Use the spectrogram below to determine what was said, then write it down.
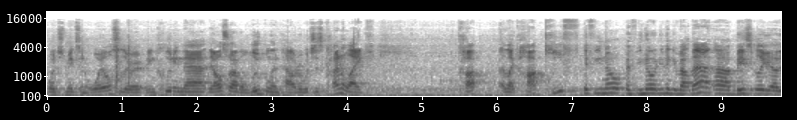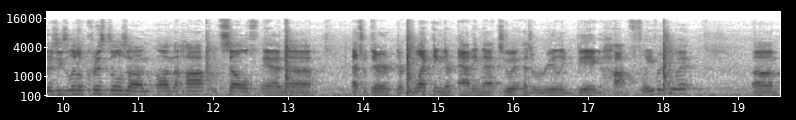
which makes an oil. So they're including that. They also have a lupulin powder, which is kind of like cop like hop keef if you know if you know anything about that uh, basically uh, there's these little crystals on on the hop itself and uh, that's what they're they're collecting. They're adding that to it. Has a really big hop flavor to it. Um,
